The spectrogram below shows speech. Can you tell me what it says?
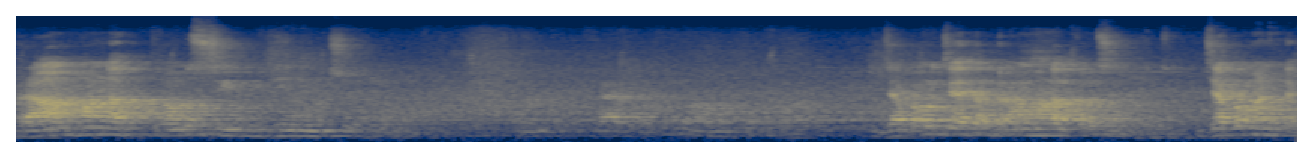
బ్రాహ్మణత్వము సిద్ధించు జపము చేత బ్రాహ్మణత్వం సిద్ధించు జపం అంటే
